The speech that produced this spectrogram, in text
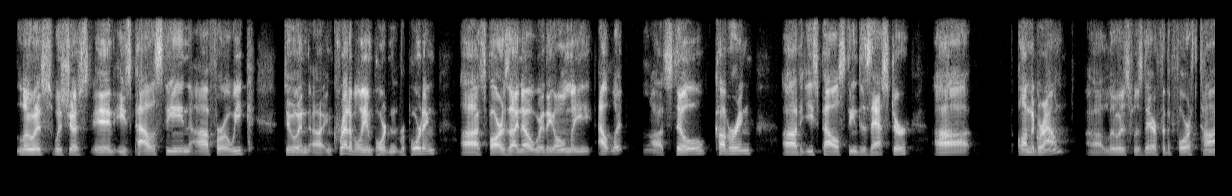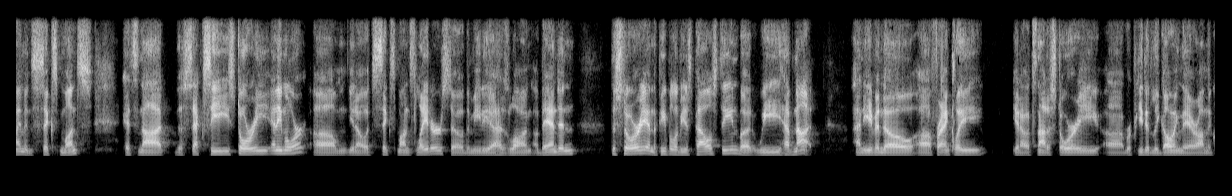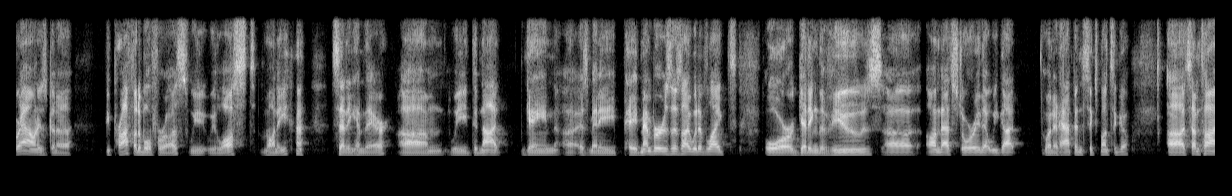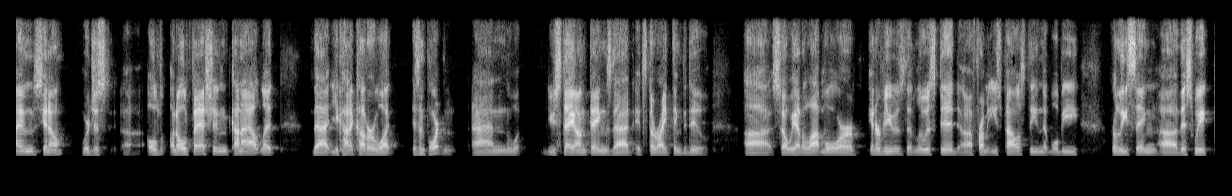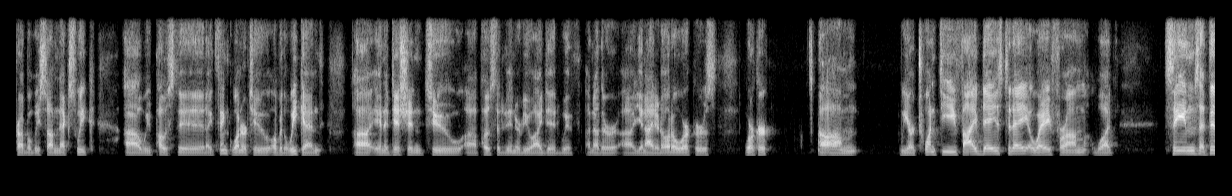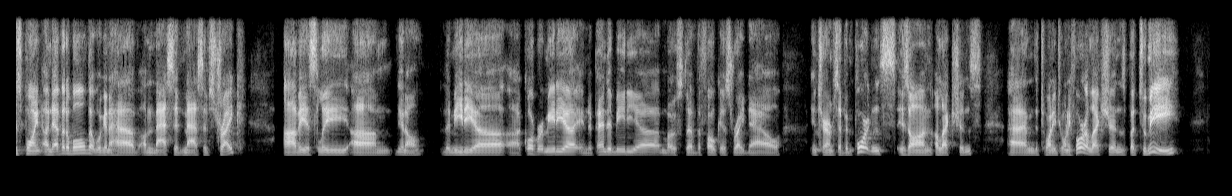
Lewis was just in East Palestine uh, for a week doing uh, incredibly important reporting. Uh, as far as I know, we're the only outlet uh, still covering uh, the East Palestine disaster on the ground. Lewis was there for the fourth time in six months. It's not the sexy story anymore. Um, you know, it's six months later, so the media has long abandoned the story and the people of East Palestine, but we have not. And even though, uh, frankly, you know, it's not a story uh, repeatedly going there on the ground is going to be profitable for us. We we lost money setting him there. Um, we did not gain uh, as many paid members as I would have liked or getting the views uh, on that story that we got when it happened six months ago. Uh, sometimes, you know, we're just uh, old, an old fashioned kind of outlet that you kind of cover what is important and you stay on things that it's the right thing to do. Uh, so we have a lot more interviews that Lewis did uh, from East Palestine that we'll be releasing uh, this week, probably some next week. we posted, I think, one or two over the weekend uh, in addition to uh, posted an interview I did with another uh, United Auto Workers worker. Um, we are 25 days today away from what seems at this point inevitable that we're going to have a massive, massive strike. Obviously, um, you know, the media, uh, corporate media, independent media, most of the focus right now in terms of importance is on elections and the 2024 elections. But to me,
